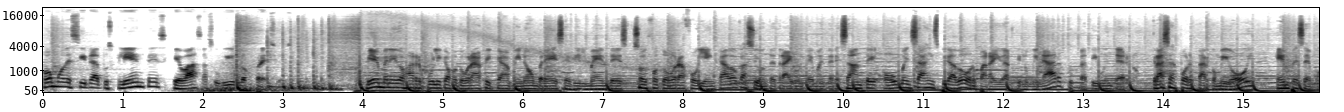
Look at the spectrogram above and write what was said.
cómo decirle a tus clientes que vas a subir los precios. Bienvenidos a República Fotográfica, mi nombre es Edil Méndez, soy fotógrafo y en cada ocasión te traigo un tema interesante o un mensaje inspirador para ayudarte a iluminar tu creativo interno. Gracias por estar conmigo hoy, empecemos.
